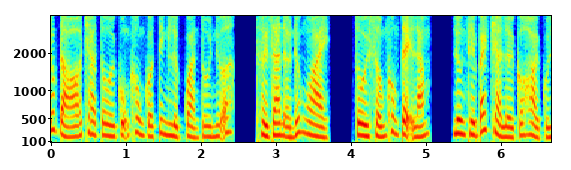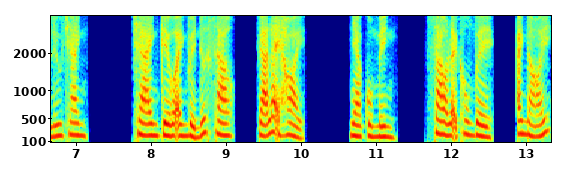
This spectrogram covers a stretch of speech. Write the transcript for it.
lúc đó cha tôi cũng không có tinh lực quản tôi nữa. Thời gian ở nước ngoài tôi sống không tệ lắm lương thế bách trả lời câu hỏi của lưu tranh cha anh kêu anh về nước sao? Gã lại hỏi. Nhà của mình. Sao lại không về? Anh nói.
